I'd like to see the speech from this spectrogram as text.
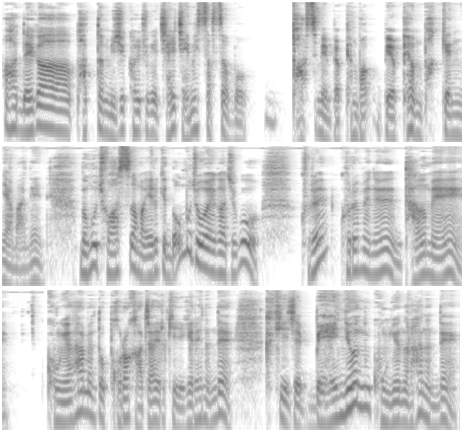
아, 내가 봤던 뮤지컬 중에 제일 재밌었어. 뭐, 봤으면 몇 편, 몇편 봤겠냐마는. 너무 좋았어. 막 이렇게 너무 좋아해가지고, 그래? 그러면은 다음에 공연하면 또 보러 가자 이렇게 얘기를 했는데 그게 이제 매년 공연을 하는데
